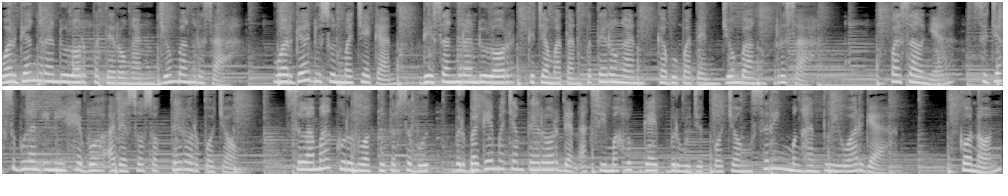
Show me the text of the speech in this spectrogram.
warga Ngerandulor Peterongan Jombang resah Warga Dusun Macekan, Desa Ngerandulor, Kecamatan Peterongan, Kabupaten Jombang, resah. Pasalnya, sejak sebulan ini heboh ada sosok teror pocong. Selama kurun waktu tersebut, berbagai macam teror dan aksi makhluk gaib berwujud pocong sering menghantui warga. Konon,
